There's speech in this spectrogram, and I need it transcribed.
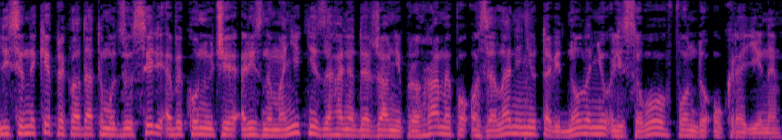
Лісівники прикладатимуть зусиль, виконуючи різноманітні загальнодержавні програми по озелененню та відновленню лісового фонду України.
